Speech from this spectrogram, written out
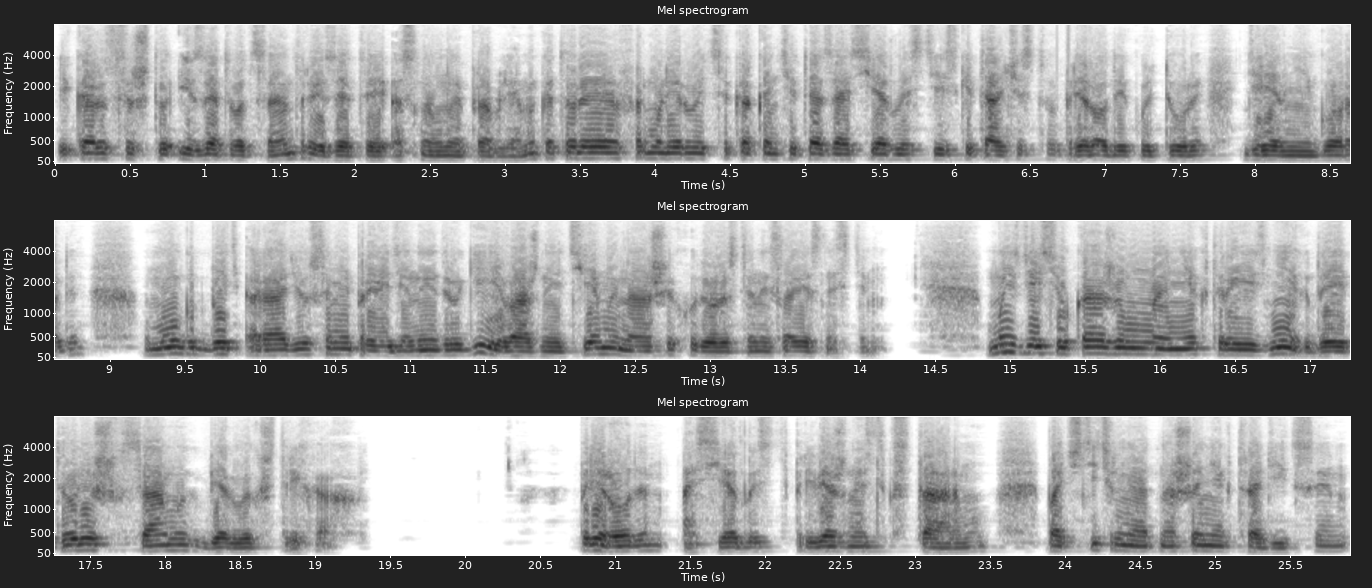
И кажется, что из этого центра, из этой основной проблемы, которая формулируется как антитеза оседлости и скитальчества, природы и культуры, деревни и города, могут быть радиусами проведены другие важные темы нашей художественной словесности. Мы здесь укажем на некоторые из них, да и то лишь в самых беглых штрихах. Природа, оседлость, приверженность к старому, почтительное отношение к традициям,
